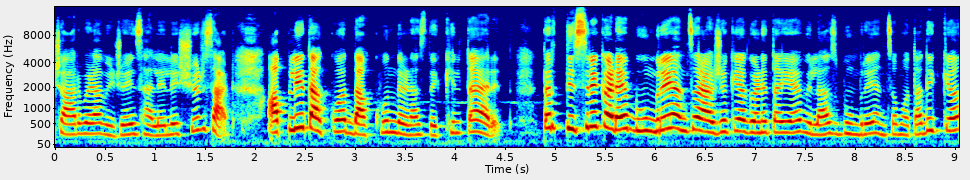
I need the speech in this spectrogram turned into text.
चार वेळा विजयी झालेले शिरसाट आपली ताकद दाखवून देण्यास देखील तयार आहेत. तर तिसरीकडे भुमरे यांचं राजकीय गणितही आहे. विलास भुमरे यांचं मताधिक्य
